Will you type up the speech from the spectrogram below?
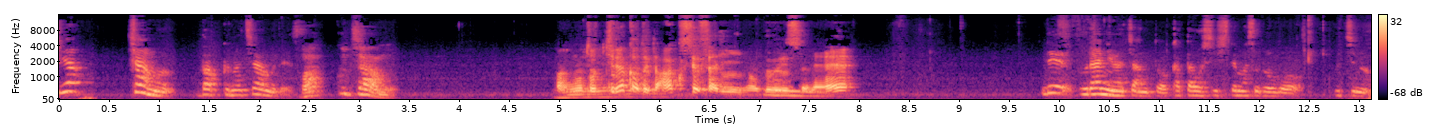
いや、チャーム、バッグのチャームです。バックチャーム。あの、どちらかというとアクセサリーの部分ですよね。で、裏にはちゃんと型押ししてます、ロゴ。うちの。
